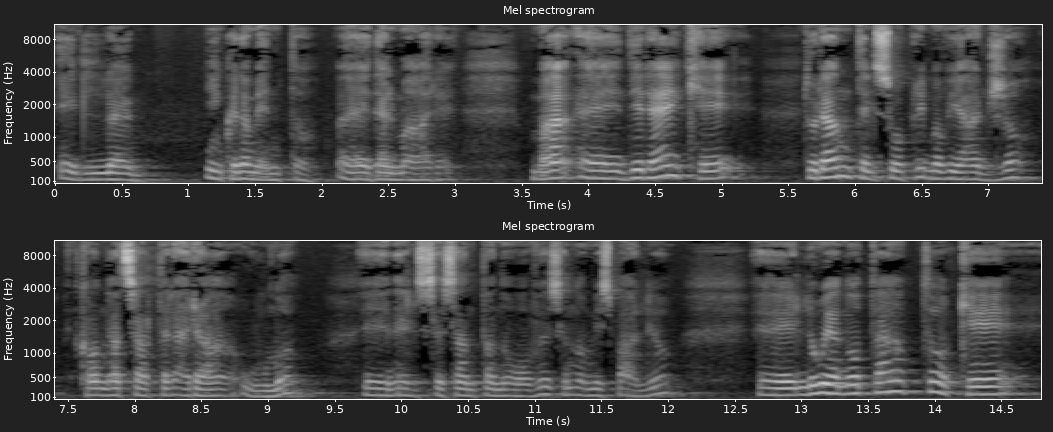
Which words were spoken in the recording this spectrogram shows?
l'inquinamento eh, del mare, ma eh, direi che durante il suo primo viaggio con Azatara 1 eh, nel 69, se non mi sbaglio, eh, lui ha notato che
